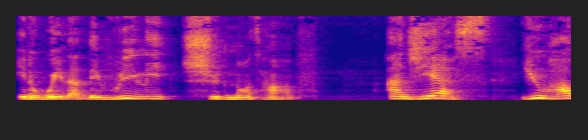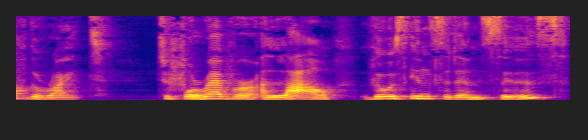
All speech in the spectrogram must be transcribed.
in a way that they really should not have. And yes, you have the right to forever allow those incidences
